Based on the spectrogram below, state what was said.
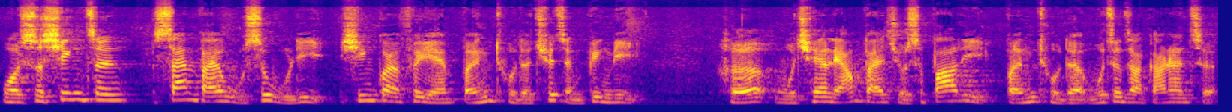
我市新增三百五十五例新冠肺炎本土的确诊病例。和五千两百九十八例本土的无症状感染者。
